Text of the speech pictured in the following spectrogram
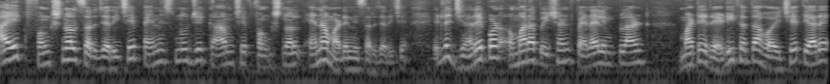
આ એક ફંક્શનલ સર્જરી છે, પેનિસનું જે કામ છે ફંક્શનલ, એના માટેની સર્જરી છે. એટલે જ્યારે પણ અમારા પેશન્ટ પેનાઇલ ઇમ્પ્લાન્ટ માટે રેડી થતા હોય છે, ત્યારે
